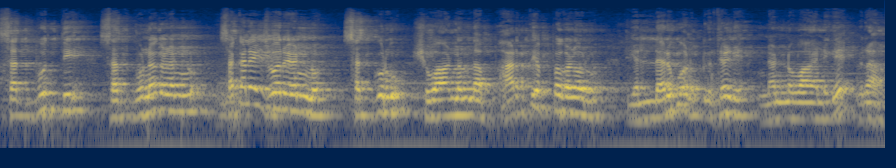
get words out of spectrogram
ಸದ್ಬುದ್ಧಿ, ಸದ್ಗುಣಗಳನ್ನು, ಸಕಲ ಈಶ್ವರನ್ನು ಸದ್ಗುರು ಶಿವಾನಂದ ಭಾರತೀಯಪ್ಪಗಳವರು ಎಲ್ಲರಿಗೂ ಅಂತ ಹೇಳಿ ನನ್ನ ವಾಣಿಗೆ ವಿರಾಮ.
